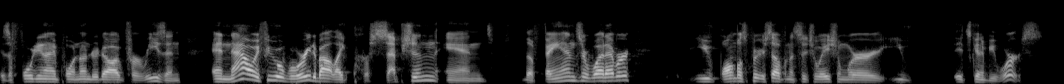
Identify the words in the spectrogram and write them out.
is a 49 point underdog for a reason. And now, if you were worried about like perception and the fans or whatever, you've almost put yourself in a situation where you've it's going to be worse.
